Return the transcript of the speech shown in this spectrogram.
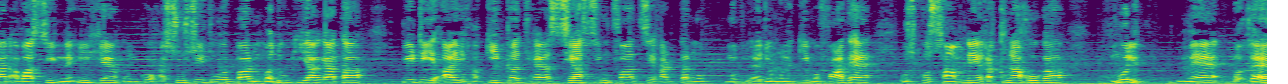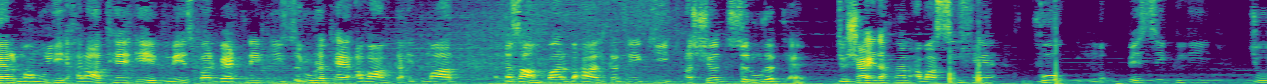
खान अब्बासी नहीं है। उनको खसूसी तौर पर मदू किया गया था। पीटीआई हकीकत है सियासी मफाद से हटकर मुल, जो मुल्की मफाद है उसको सामने रखना होगा। मुल्क में बगैर मामूली हालात हैं एक मेज़ पर बैठने की ज़रूरत है। अवाम का अतमाद निज़ाम पर बहाल करने की अशद ज़रूरत है। जो शाहिद खान अब्बासी हैं वो बेसिकली जो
